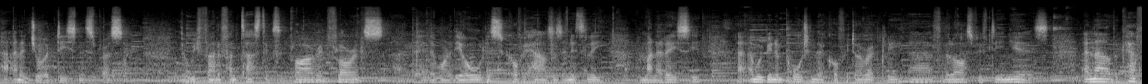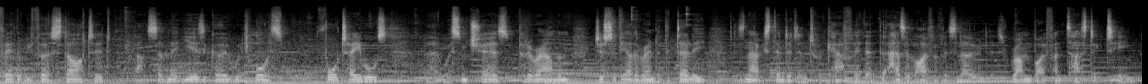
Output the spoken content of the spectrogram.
and enjoy a decent espresso. We found a fantastic supplier in Florence. Uh, they're, they're, one of the oldest coffee houses in Italy, Manaresi, uh, and we've been importing their coffee directly uh, for the last 15 years. And now the cafe that we first started about seven, eight years ago, which was four tables uh, with some chairs put around them just at the other end of the deli. Is now extended into a cafe that, that has a life of its own that's run by a fantastic team.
